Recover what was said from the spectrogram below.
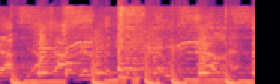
Gracias, ya te lo que quieres, pero me.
